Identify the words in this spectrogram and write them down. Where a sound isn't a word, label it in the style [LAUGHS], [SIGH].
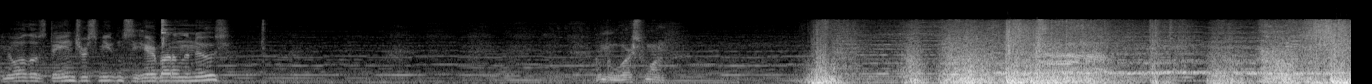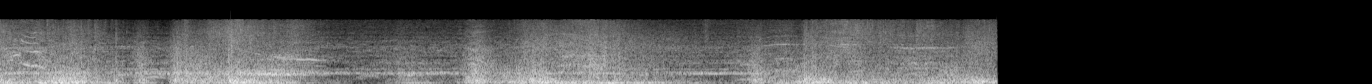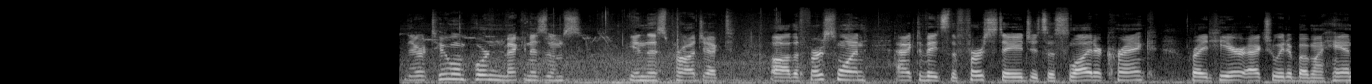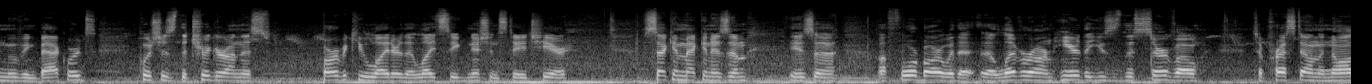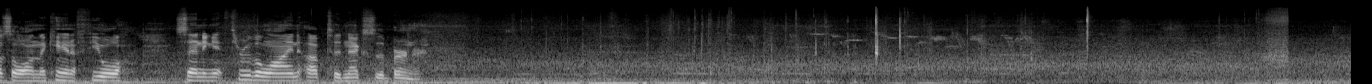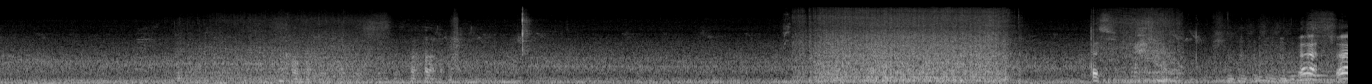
You know all those dangerous mutants you hear about on the news? I'm the worst one. There are two important mechanisms in this project. Uh, the first one activates the first stage. It's a slider crank right here actuated by my hand moving backwards. Pushes the trigger on this barbecue lighter that lights the ignition stage here. Second mechanism is a, a four bar with a, a lever arm here that uses this servo to press down the nozzle on the can of fuel, sending it through the line up to next to the burner. [LAUGHS] Yes. [LAUGHS]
